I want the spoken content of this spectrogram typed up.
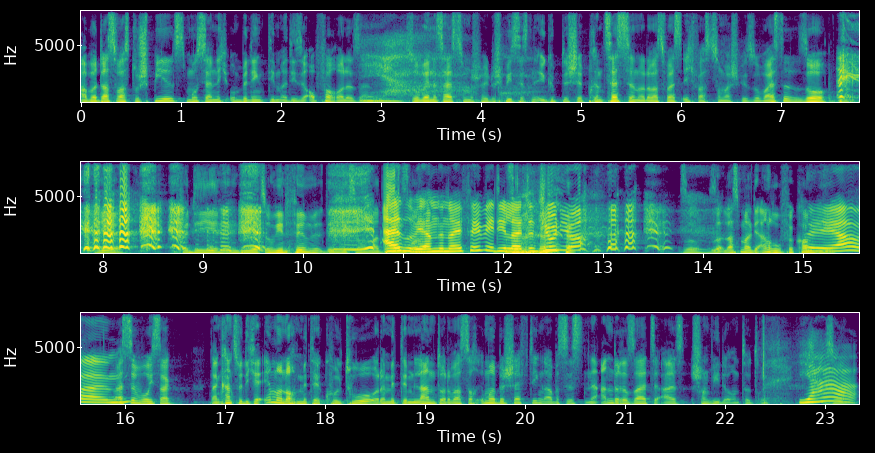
Aber das, was du spielst, muss ja nicht unbedingt immer diese Opferrolle sein. Ja. So, wenn es heißt zum Beispiel, du spielst jetzt eine ägyptische Prinzessin oder was weiß ich was zum Beispiel, so, weißt du? So. Hier. Für diejenigen, die jetzt irgendwie einen Film demnächst noch mal drehen Also, wir haben eine neue Filmidee, Leute. Junior. So, so, lass mal die Anrufe kommen hier. ja, Mann. Weißt du, wo ich sage, dann kannst du dich ja immer noch mit der Kultur oder mit dem Land oder was auch immer beschäftigen, aber es ist eine andere Seite als schon wieder unterdrückt. Ja,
